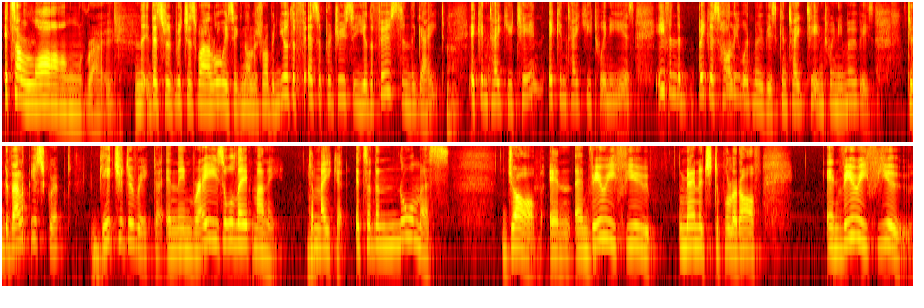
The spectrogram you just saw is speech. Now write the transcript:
It's a long road, that's which is why I'll always acknowledge Robin. You're the as a producer, you're the first in the gate. Uh-huh. It can take you ten, it can take you twenty years. Even the biggest Hollywood movies can take 10, 20 movies to develop your script, get your director, and then raise all that money to mm. make it. It's an enormous job, and and very few manage to pull it off, and very few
